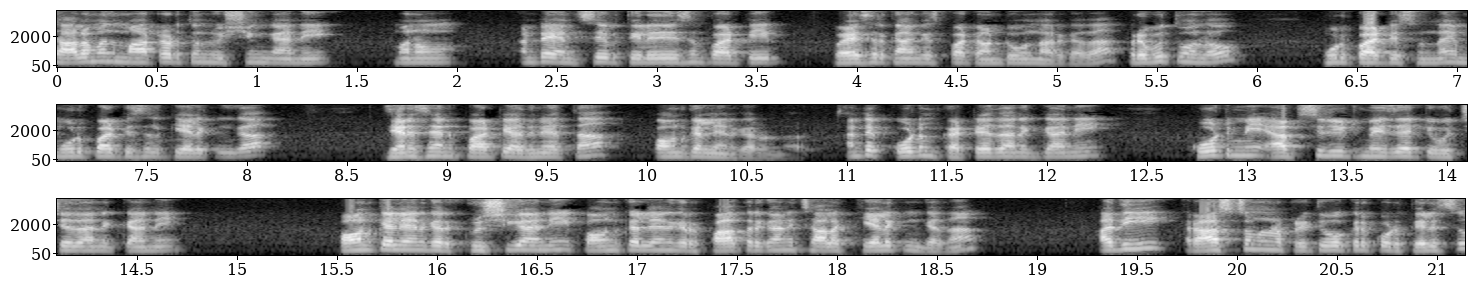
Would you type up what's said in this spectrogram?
చాలామంది మాట్లాడుతున్న విషయం కానీ మనం అంటే ఎంతసేపు Telugu Desam party YSR Congress party అంటూ ఉన్నారు కదా ప్రభుత్వంలో మూడు పార్టీస్ ఉన్నాయి. మూడు పార్టీస్లో కీలకంగా జనసేన పార్టీ అధినేత పవన్ కళ్యాణ్ గారు ఉన్నారు. అంటే కూటమి కట్టేదానికి కానీ కూటమి అబ్సల్యూట్ మెజారిటీ వచ్చేదానికి కానీ పవన్ కళ్యాణ్ గారి కృషి కానీ పవన్ కళ్యాణ్ గారి పాత్ర కానీ చాలా కీలకం కదా. అది రాష్ట్రంలో ఉన్న ప్రతి ఒక్కరికి కూడా తెలుసు.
